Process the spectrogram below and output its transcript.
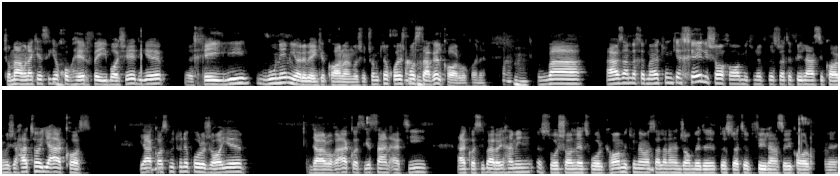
چون معمولا کسی که خب حرفه‌ای باشه دیگه خیلی رو نمیاره به اینکه کارمند باشه چون می‌تونه خودش مستقل کار بکنه. و عرضم به خدمتتون که خیلی شاخه ها می‌تونه به صورت فریلنسی کار میشه حتی یه عکاس. یه عکاس می‌تونه پروژه های در واقع عکاسی صنعتی عکاسی برای همین social network ها می‌تونه مثلا انجام بده به صورت فریلنسری کار کنه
